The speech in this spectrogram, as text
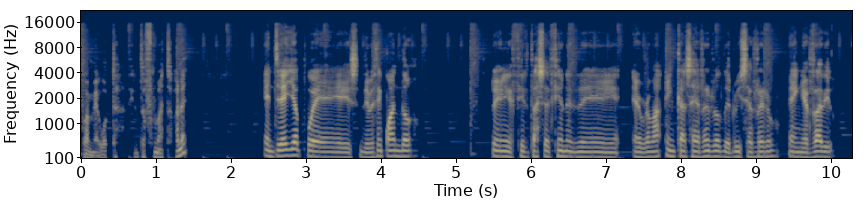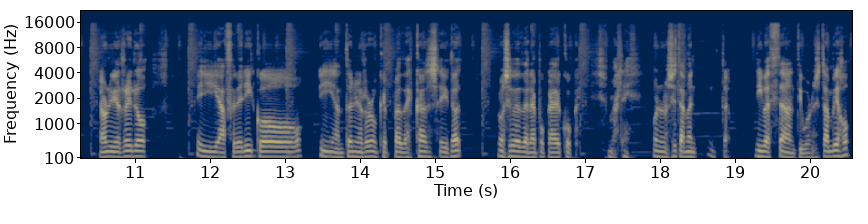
pues me gusta ciertos formatos, ¿vale? Entre ellos pues de vez en cuando eh, ciertas secciones de el programa En Casa Herrero de Luis Herrero en el radio. A Luis Herrero y a Federico y Antonio Herrero, que para descanse y tal, lo sido desde la época de Cope. Vale. Bueno, no sé tan, iba a decir tan antiguo, no sé tan viejo.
